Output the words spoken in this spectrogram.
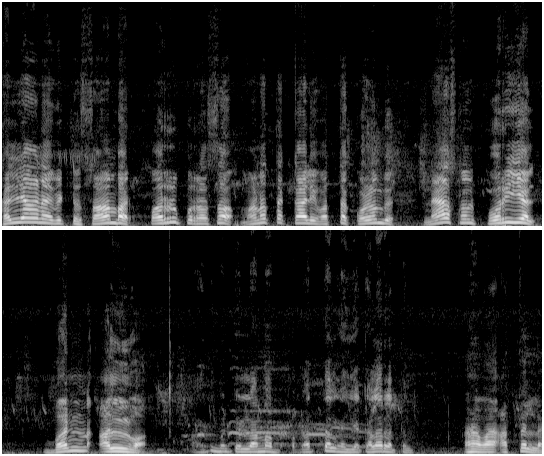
கல்யாண விட்டு சாம்பார் பருப்பு ரசம் மணத்தக்காளி வத்த குழம்பு நேஷ்னல் பொரியல் பன் அல்வா. அது மட்டும் இல்லாமல் வத்தல்ங்க ஐயா கலர் வத்தல். ஆ, அத்தல் இல்ல,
